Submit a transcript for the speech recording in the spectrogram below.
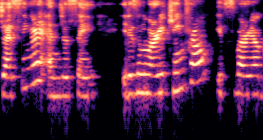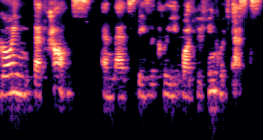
jazz singer and just say, it isn't where you came from, it's where you're going that counts. And that's basically what we think with tasks.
